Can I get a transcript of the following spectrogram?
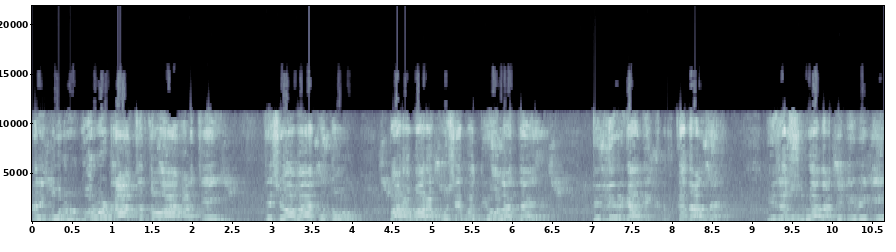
आणि गोरू गोरवट राज जातो आयवाडचे जे सेवाबायक होतो बारा बारा कोशे पर दिवो लाग जाय दिल्लीर गादी खतखत आज जाय ही जर सुरुवात आतेली वेगळी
